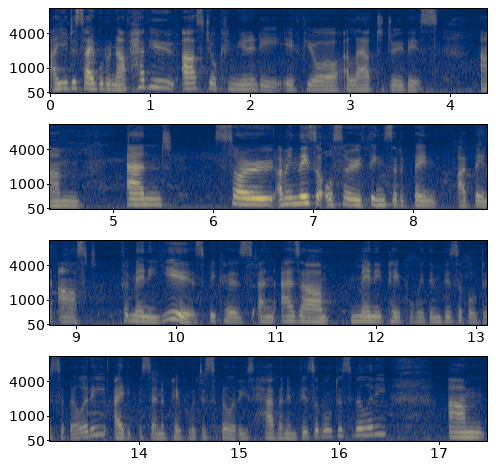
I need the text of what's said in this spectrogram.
are you disabled enough? Have you asked your community if you're allowed to do this? Um, and so, I mean, these are also things that have been I've been asked for many years because, and as are many people with invisible disability, 80% of people with disabilities have an invisible disability. Um,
